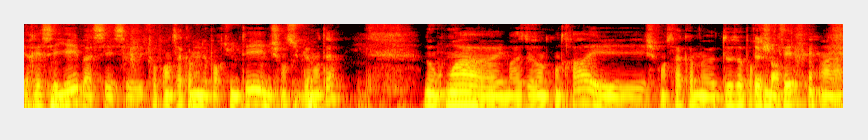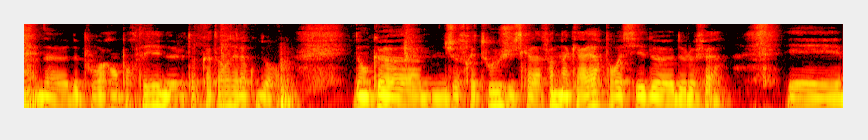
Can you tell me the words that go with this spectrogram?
réessayer, bah c'est, il faut prendre ça comme une opportunité, une chance supplémentaire. Donc moi, euh, il me reste deux ans de contrat et je prends ça comme euh, deux opportunités, voilà, de, de, pouvoir remporter le top 14 et la Coupe d'Europe. Donc euh, je ferai tout jusqu'à la fin de ma carrière pour essayer de, de le faire. Et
